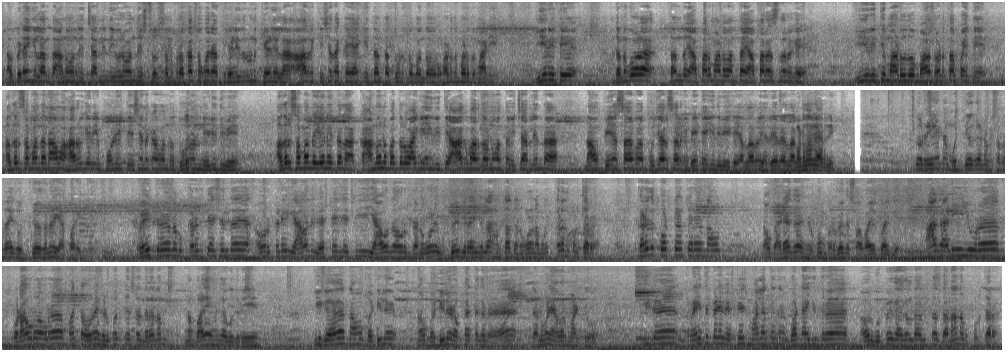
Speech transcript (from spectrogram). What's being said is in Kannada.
ನಾವು ಬಿಡಂಗಿಲ್ಲ ಅಂತ ಅನ್ನೋ ಒಂದು ವಿಚಾರದಿಂದ ಇವರು ಒಂದಿಷ್ಟು ಸ್ವಲ್ಪ ರೊಕ್ಕ ತೊಗೋರಿ ಅಂತ ಹೇಳಿದ್ರು ಕೇಳಿಲ್ಲ. ಆದರೆ ಕಿಸೆದಾಗ ಕೈಯಾಗಿ ಇದ್ದಂಥ ದುಡ್ಡು ತೊಗೊಂಡು ಅವ್ರು ಹೊಡೆದು ಬಡ್ದು ಮಾಡಿ ಈ ರೀತಿ ದನಗಳ ತಂದು ವ್ಯಾಪಾರ ಮಾಡುವಂಥ ವ್ಯಾಪಾರಸ್ಥರಿಗೆ ಈ ರೀತಿ ಮಾಡೋದು ಭಾಳ ದೊಡ್ಡ ತಪ್ಪೈತಿ. ಅದ್ರ ಸಂಬಂಧ ನಾವು ಹಾರುಗೇರಿ ಪೊಲೀಸ್ ಸ್ಟೇಷನ್ಗೆ ಒಂದು ದೂರನ್ನು ನೀಡಿದ್ದೀವಿ. ಅದ್ರ ಸಂಬಂಧ ಏನೈತಲ್ಲ ಕಾನೂನುಬದ್ಧವಾಗಿ ಈ ರೀತಿ ಆಗಬಾರ್ದು ಅನ್ನುವಂಥ ವಿಚಾರದಿಂದ ನಾವು ಪಿ ಎಸ್ ಸಾಹೇಬ ಪೂಜಾರಿ ಸರ್ಗೆ ಭೇಟಿಯಾಗಿದ್ದೀವಿ. ಈಗ ಎಲ್ಲರೂ ಹಿರಿಯರೆಲ್ಲ ಯಾರ್ರಿ? ನೋಡ್ರಿ ನಮ್ಮ ಉದ್ಯೋಗ ನಮ್ಮ ಸಮುದಾಯದ ಉದ್ಯೋಗನ ವ್ಯಾಪಾರ ಐತಿ ರೈತರು ನಮ್ಗೆ ಕರೆದ ಕ್ಯಾಶಿಂದ ಅವ್ರ ಕಡೆ ಯಾವ್ದು ವೇಸ್ಟೇಜ್ ಐತಿ ಯಾವ್ದು ಅವ್ರ ದನಗಳಿಗೆ ಉಪಯೋಗ ಇರೋಂಗಿಲ್ಲ ಅಂಥ ದನಗಳು ನಮಗೆ ಕರೆದು ಕೊಡ್ತಾರೆ. ಕರೆದು ಕೊಟ್ಟ ನಂತರ ನಾವು ನಾವು ಗಾಡ್ಯಾಗ ಹಿಡ್ಕೊಂಡು ಬರ್ಬೇಕು ಸ್ವಾಭಾವಿಕವಾಗಿ. ಆ ಗಾಡಿ ಇವ್ರ ಕೊಡವ್ರು ಅವ್ರ ಮತ್ತು ಅವರ ಹಿಡ್ಕೊತಿತ್ತಂದ್ರೆ ನಮ್ಮ ನಮ್ಮ ಬಾಳೆ ಹೆಂಗಾಗೋದ್ರಿ ಈಗ ನಾವು ಬಡ್ಡಿಲೆ ನಾವು ಬಡ್ಡಿಲೆ ರೊಕ್ಕ ತೆಗೆದ ದನಗಳು ಯಾವ ಮಾಡ್ತೀವೋ. ಈಗ ರೈತರ ಕಡೆ ವೆಸ್ಟೇಜ್ ಮಾಲತ್ತಂದ್ರೆ ಗೊಡ್ಡ ಆಗಿದ್ರೆ ಅವ್ರಿಗೆ ಉಪಯೋಗ ಆಗಲ್ದ ಅಂತ ದನ ನಮ್ಗೆ ಕೊಡ್ತಾರೆ.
